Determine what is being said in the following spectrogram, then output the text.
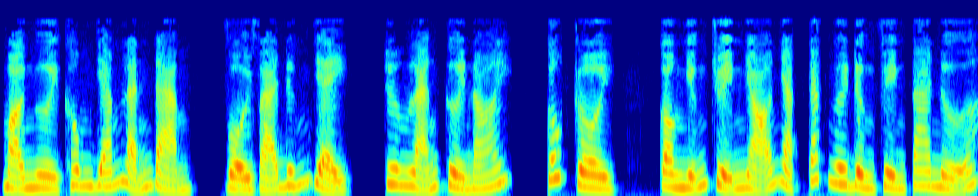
mọi người không dám lãnh đạm, vội vã đứng dậy, Trương Lãng cười nói, tốt rồi, còn những chuyện nhỏ nhặt các ngươi đừng phiền ta nữa,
